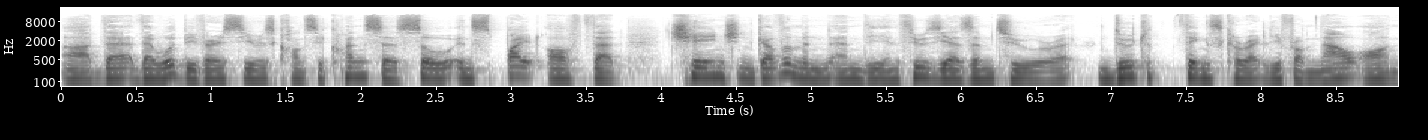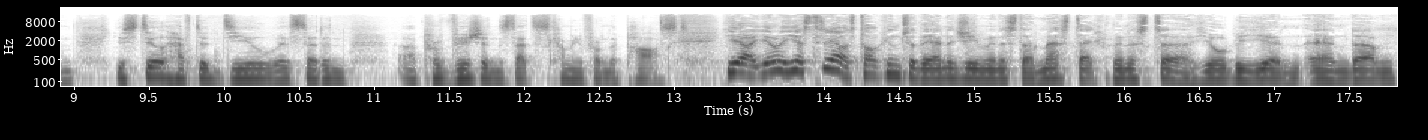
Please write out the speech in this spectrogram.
uh, there there would be very serious consequences. So, in spite of that change in government and the enthusiasm to do things correctly from now on, you still have to deal with certain uh, provisions that's coming from the past. Yeah, you know, yesterday I was talking to the Energy Minister, MESTECC Minister Yeo Bee Yin, and um,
